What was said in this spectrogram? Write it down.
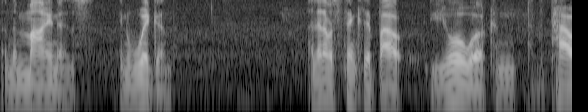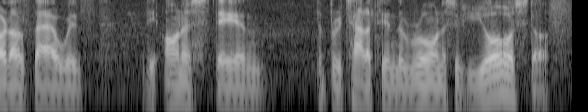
and the miners in Wigan. And then I was thinking about your work and the parallels there with the honesty and the brutality and the rawness of your stuff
